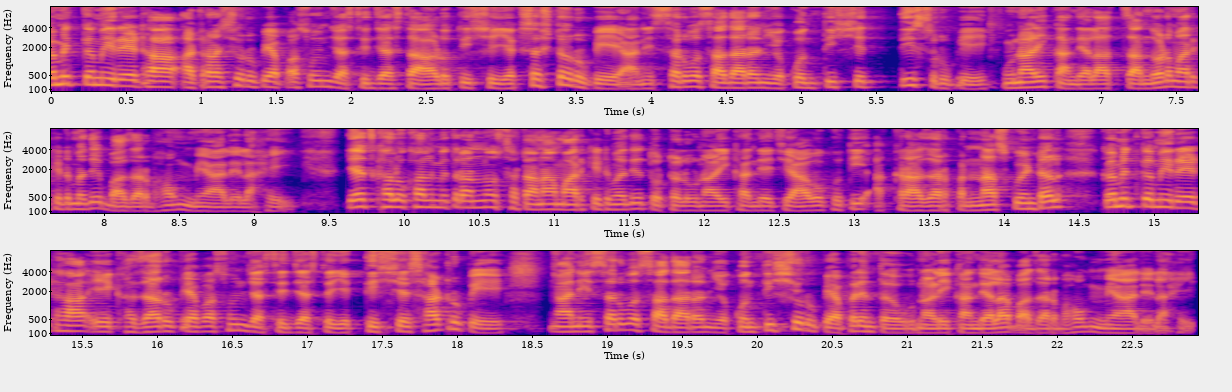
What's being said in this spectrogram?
कमीत कमी रेट हा अठराशे रुपयापासून जास्तीत जास्त अडतीसशे एकसष्ट रुपये आणि सर्वसाधारण एकोणतीसशे तीस रुपये उन्हाळी कांद्याला चांदवड मार्केटमध्ये बाजारभाव मिळालेला आहे. त्याच खालोखाल मित्रांनो सटाणा मार्केटमध्ये टोटल उन्हाळी कांद्याची आवक होती. अकरा हजार पन्नास क्विंटल. कमीत कमी रेट हा एक हजार रुपयापासून जास्तीत जास्त एकतीसशे साठ रुपये आणि सर्वसाधारण एकोणतीसशे रुपयापर्यंत उन्हाळी कांद्याला बाजारभाव मिळालेला आहे.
